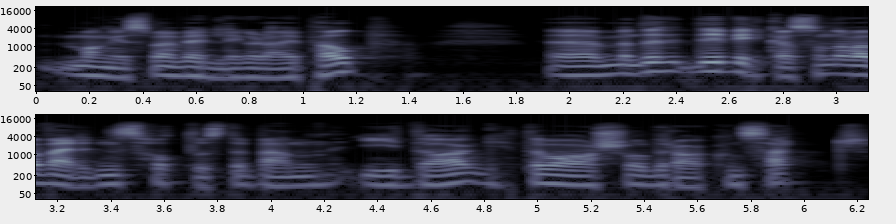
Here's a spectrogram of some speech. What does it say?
mange som er veldig glad i Pulp. Eh, Men det, det virka som det var verdens hotteste band i dag. Det var så bra konsert.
